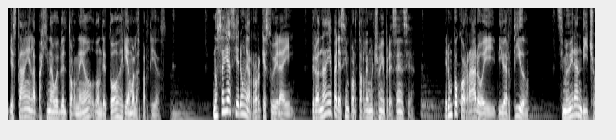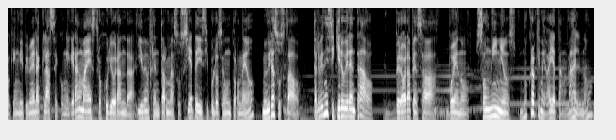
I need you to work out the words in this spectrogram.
Ya estaban en la página web del torneo donde todos veríamos las partidas. No sabía si era un error que estuviera ahí, pero a nadie parecía importarle mucho mi presencia. Era un poco raro y divertido. Si me hubieran dicho que en mi primera clase con el gran maestro Julio Granda iba a enfrentarme a sus siete discípulos en un torneo, me hubiera asustado. Tal vez ni siquiera hubiera entrado. Pero ahora pensaba, bueno, son niños, no creo que me vaya tan mal, ¿no?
